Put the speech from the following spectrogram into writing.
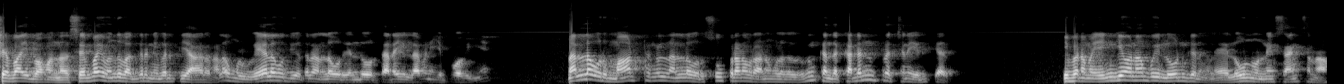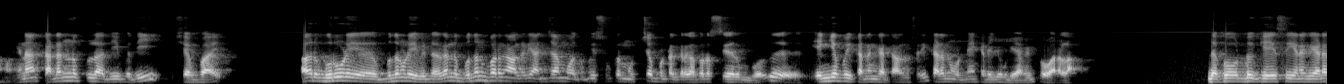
செவ்வாய் பாகம் தான். செவ்வாய் வந்து வக்ர நிவர்த்தி ஆகிறதுனால உங்களுக்கு வேலை உத்தியோகத்தில் நல்ல ஒரு எந்த ஒரு தடை இல்லாமல் நீங்க போவீங்க. நல்ல ஒரு மாற்றங்கள் நல்ல ஒரு சூப்பரான ஒரு அனுகூலங்கள் இருக்கும். அந்த கடன் பிரச்சனை இருக்காது. இப்போ நம்ம எங்கே வேணா போய் லோன் கேளுங்களேன் லோன் உடனே சாங்ஷன் ஆகும். ஏன்னா கடனுக்குள்ள அதிபதி செவ்வாய் அவர் குருவுடைய புதனுடைய வீட்டில் இருக்கு அந்த புதன் பாருங்க ஆல்ரெடி அஞ்சாம் மாதத்து போய் சுக்கரன் உச்சப்பட்ட கிரகத்தோட சேரும்போது எங்கே போய் கடன் கேட்டாலும் சரி கடன் உடனே கிடைக்கக்கூடிய அமைப்பு வரலாம். இந்த கோர்ட்டு கேஸ் எனக்கு இட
